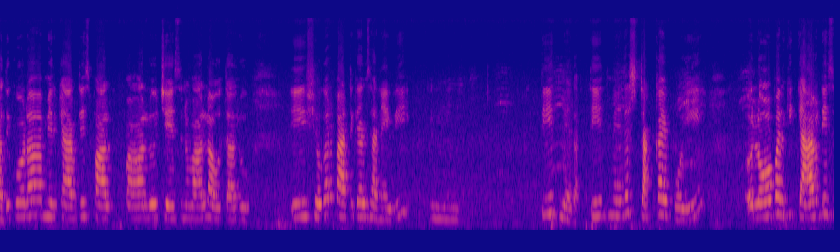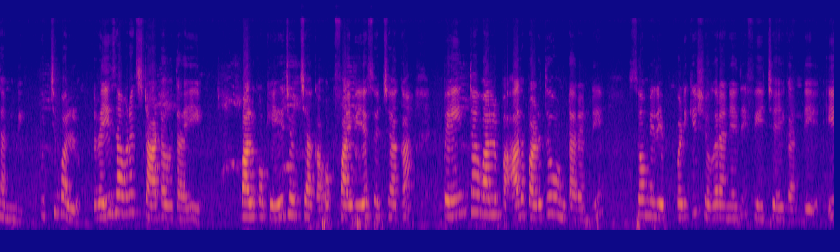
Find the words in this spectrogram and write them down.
అది కూడా మీరు క్యావిటీస్ పాలు పాలు చేసిన వాళ్ళు అవుతారు. ఈ షుగర్ పార్టికల్స్ అనేవి టీత్ మీద టీత్ మీద స్టక్ అయిపోయి లోపలికి క్యావిటీస్ అండి. పుచ్చిపళ్ళు రైజ్ అవ్వడం స్టార్ట్ అవుతాయి. వాళ్ళకి ఒక ఏజ్ వచ్చాక ఒక ఫైవ్ ఇయర్స్ వచ్చాక పెయిన్తో వాళ్ళు బాధపడుతూ ఉంటారండి. సో మీరు ఎప్పటికీ షుగర్ అనేది ఫీడ్ చేయకండి. ఈ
